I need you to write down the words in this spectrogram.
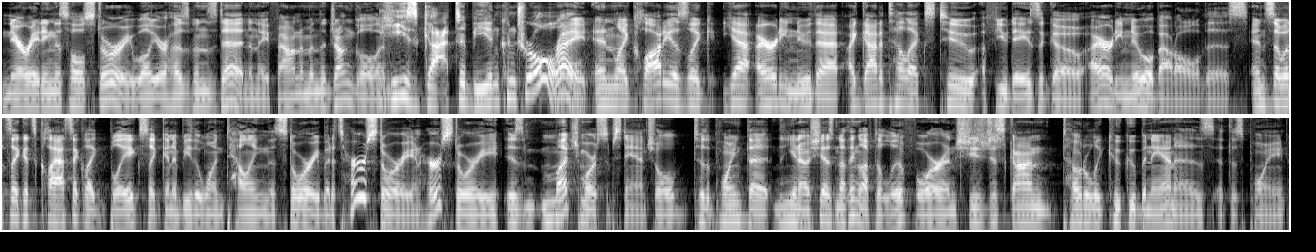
narrating this whole story. Well, your husband's dead, and they found him in the jungle. And He's got to be in control. Right. And like Claudia's like, yeah, I already knew that. I got a telex too a few days ago. I already knew about all of this. And so it's like it's classic like Blake's like gonna be the one telling the story, but it's her story, and her story is much more substantial to the point that, you know, she has nothing left to live for, and she's just gone totally cuckoo bananas at this point.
